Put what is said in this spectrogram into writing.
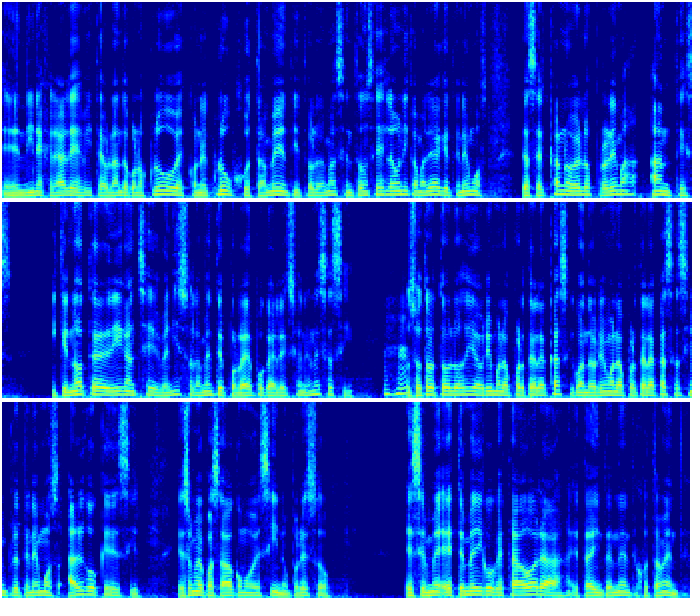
en líneas generales, viste, hablando con los clubes, con el club justamente y todo lo demás. Entonces, es la única manera que tenemos de acercarnos a ver los problemas antes y que no te digan, che, venís solamente por la época de elecciones. No es así. Uh -huh. Nosotros todos los días abrimos la puerta de la casa y cuando abrimos la puerta de la casa siempre tenemos algo que decir. Eso me pasaba como vecino, por eso ese, este médico que está ahora está de intendente justamente.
